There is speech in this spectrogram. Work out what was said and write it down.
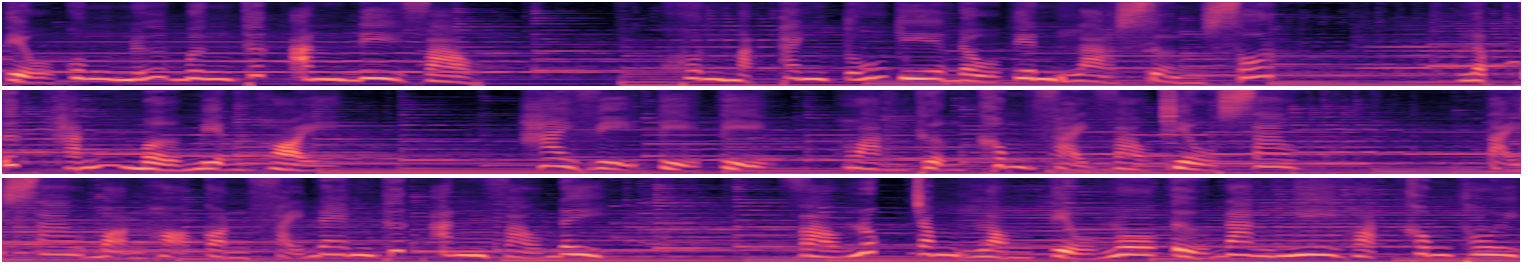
tiểu cung nữ bưng thức ăn đi vào. Khuôn mặt thanh tú kia đầu tiên là sưởng sốt. Lập tức hắn mở miệng hỏi. Hai vị tỷ tỷ, Hoàng thượng không phải vào chiều sao? Tại sao bọn họ còn phải đem thức ăn vào đây? Vào lúc trong lòng tiểu lô tử đang nghi hoặc không thôi,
